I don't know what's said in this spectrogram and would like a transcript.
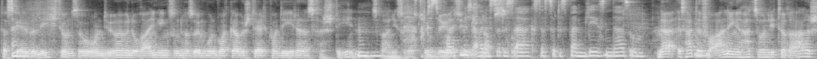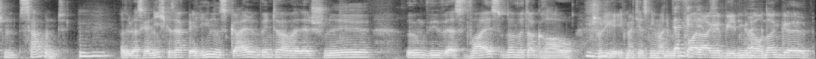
Das gelbe ähm, Licht und so. Und immer wenn du reingingst und hast irgendwo ein Wodka bestellt, konnte jeder das verstehen. Es mhm. war nicht so was Ach, Das freut mich aber, dass du das sagst, dass du das beim Lesen da so. Na, es hatte mhm. vor allen Dingen hat so einen literarischen Sound. Mhm. Also du hast ja nicht gesagt, Berlin ist geil im Winter, weil der Schnee irgendwie es weiß und dann wird er grau. Entschuldige, ich möchte jetzt niemandem eine Vorlage bieten, genau, und dann gelb.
